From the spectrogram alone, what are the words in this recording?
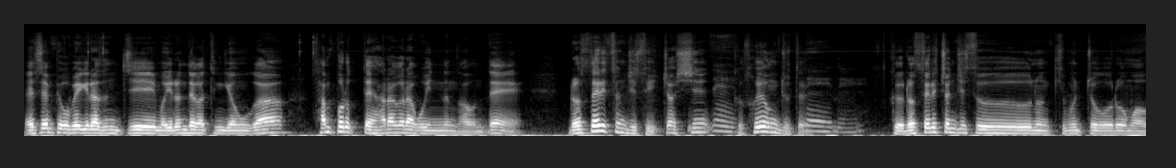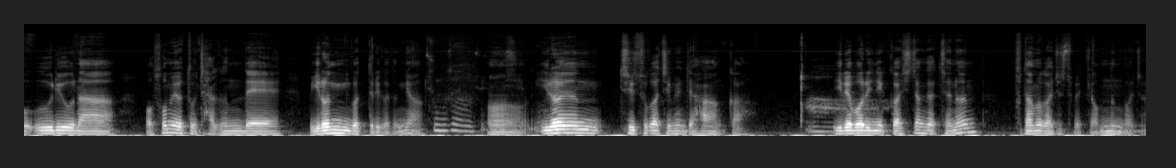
S&P 500이라든지 뭐 이런 데 같은 경우가 3%대 하락을 하고 있는 가운데 러셀리천 지수 있죠? 시, 네. 그 소형주들. 네, 네. 그 러셀리천 지수는 기본적으로 뭐 의류나 뭐 소매유통 작은데 뭐 이런 것들이거든요. 중소형주 어. 예. 이런 지수가 지금 현재 하한가. 아. 이래버리니까 시장 자체는 부담을 가질 수밖에 없는 거죠.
